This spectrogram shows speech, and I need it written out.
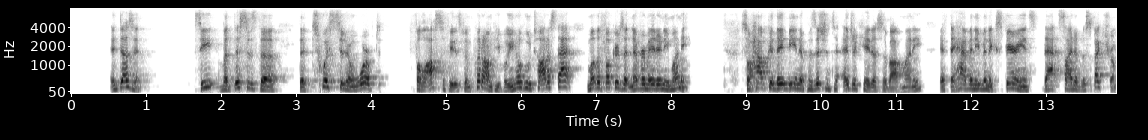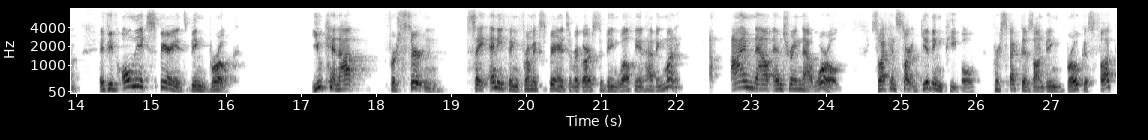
It doesn't. See, but this is the the twisted and warped philosophy that's been put on people. You know who taught us that? Motherfuckers that never made any money. So how could they be in a position to educate us about money if they haven't even experienced that side of the spectrum? If you've only experienced being broke, you cannot for certain say anything from experience in regards to being wealthy and having money. I'm now entering that world so I can start giving people perspectives on being broke as fuck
